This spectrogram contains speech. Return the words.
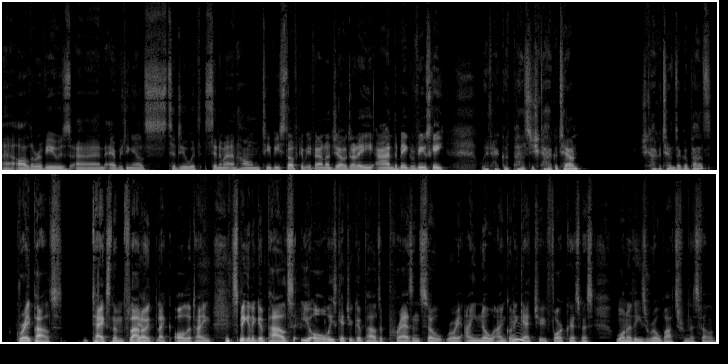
Uh, all the reviews and everything else to do with cinema and home TV stuff can be found on Joe.ie and the Big Reviewski with our good pals to Chicago Town. Chicago Town's our good pals. Great pals. Text them flat Yeah. out like all the time. Speaking of good pals, you always get your good pals a present. So, Rory, I know I'm Mm. going to get you for Christmas one of these robots from this film.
